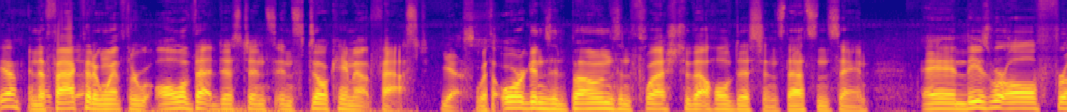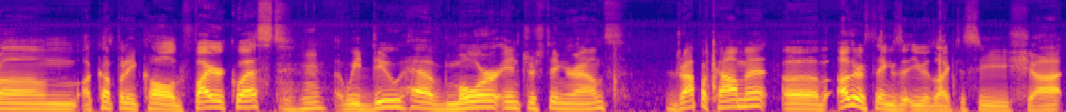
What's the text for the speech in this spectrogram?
Yeah. And the fact that it went through all of that distance and still came out fast. Yes. With organs and bones and flesh through that whole distance. That's insane. And these were all from a company called FireQuest. Mm-hmm. We do have more interesting rounds. Drop a comment of other things that you would like to see shot.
